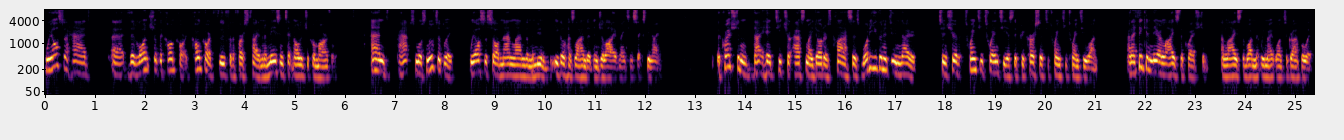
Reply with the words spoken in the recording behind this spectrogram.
We also had uh, the launch of the Concorde. Concorde flew for the first time, an amazing technological marvel. And perhaps most notably, we also saw man land on the moon. The Eagle has landed in July of 1969 the question that head teacher asked my daughter's class is what are you going to do now to ensure that 2020 is the precursor to 2021? And I think in there lies the question and lies the one that we might want to grapple with.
